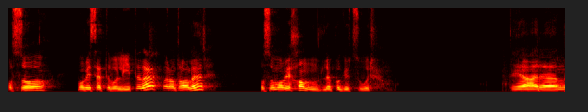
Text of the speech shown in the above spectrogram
Og så må vi sette vår lit til det når han taler, og så må vi handle på Guds ord. Det er en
